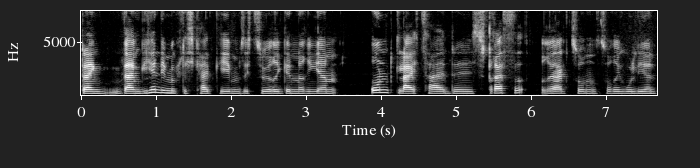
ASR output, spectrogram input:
dein, deinem Gehirn die Möglichkeit geben, sich zu regenerieren und gleichzeitig Stressreaktionen zu regulieren.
